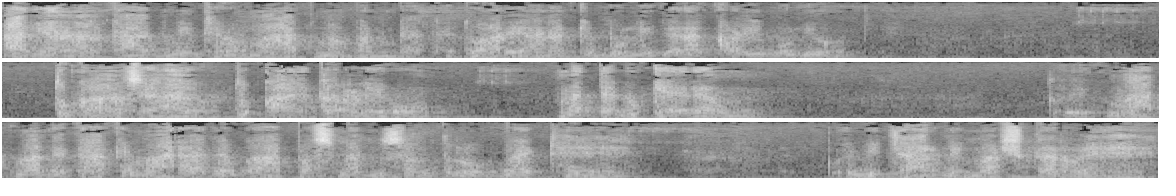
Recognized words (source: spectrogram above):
हरियाणा का आदमी थे वो महात्मा बन गए थे तो हरियाणा की बोली जरा खड़ी बोली होती तू कहां से आए हो तू काय कर ले हो मैं तेन कह रहा हूँ। तो एक महात्मा ने कहा कि महाराज जब आपस में हम संत लोग बैठे हैं, कोई विचार विमर्श कर रहे हैं।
